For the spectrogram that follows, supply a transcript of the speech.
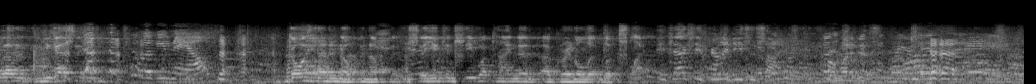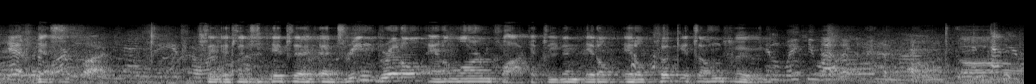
well, you guys Just the two of you now. go ahead and open up the, so you can see what kind of a griddle it looks like. It's actually a fairly decent size for what it is. Yes. See, it's a it's a, a dream griddle and alarm clock. It's even it'll it'll cook its own food. It'll wake you up.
